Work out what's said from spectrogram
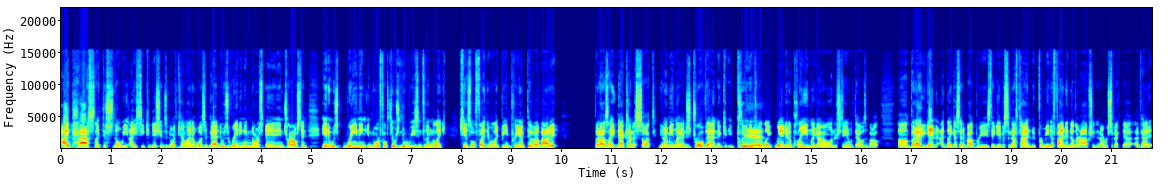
I passed like the snowy, icy conditions in North Carolina. It wasn't bad. It was raining in North in Charleston, and it was raining in Norfolk. There was no reason for them to like cancel a flight. They were like being preemptive about it. But I was like, that kind of sucked. You know what I mean? Like I just drove that, and it, clearly yeah. could have like landed a plane. Like I don't understand what that was about. Um, but I again, like I said about Breeze, they gave us enough time to, for me to find another option, and I respect that. I've had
